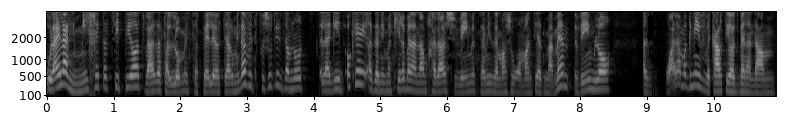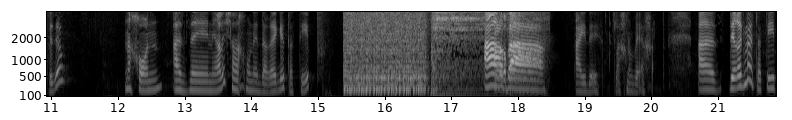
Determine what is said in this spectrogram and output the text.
אולי להנמיך את הציפיות, ואז אתה לא מצפה ליותר מדי, וזו פשוט הזדמנות להגיד, אוקיי, אז אני מכיר בן אדם חדש, ואם יוצא מזה משהו רומנטי אז מהמם, ואם לא, אז וואלה, מגניב, הכרתי עוד בן אדם, וזהו. נכון, אז uh, נראה לי שאנחנו נדרג את הטיפ. ארבע. היידה, הצלחנו ביחד. אז דירגנו את הטיפ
